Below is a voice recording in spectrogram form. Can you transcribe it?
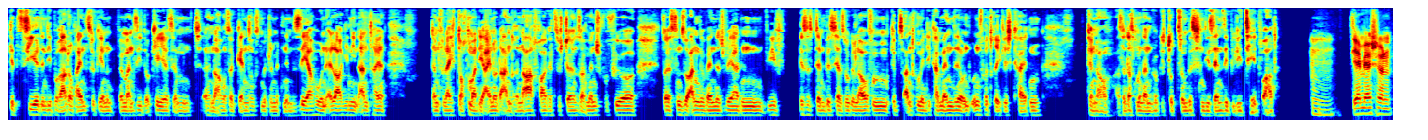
gezielt in die Beratung reinzugehen. Und wenn man sieht, okay, es sind äh, Nahrungsergänzungsmittel mit einem sehr hohen L-Arginin-Anteil, dann vielleicht doch mal die ein oder andere Nachfrage zu stellen und sagen, Mensch, wofür soll es denn so angewendet werden? Wie ist es denn bisher so gelaufen? Gibt es andere Medikamente und Unverträglichkeiten? Genau, also dass man dann wirklich dort so ein bisschen die Sensibilität wahrt. Sie haben ja schon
